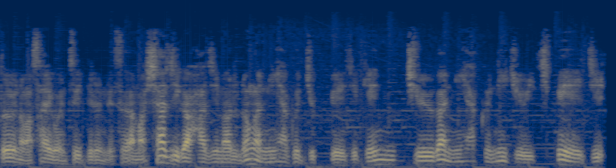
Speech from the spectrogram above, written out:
というのが最後についてるんですが、まあ、謝辞が始まるのが210ページ、原中が221ページ、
